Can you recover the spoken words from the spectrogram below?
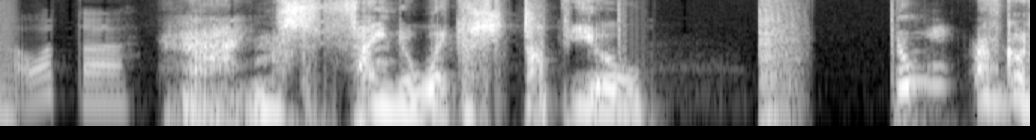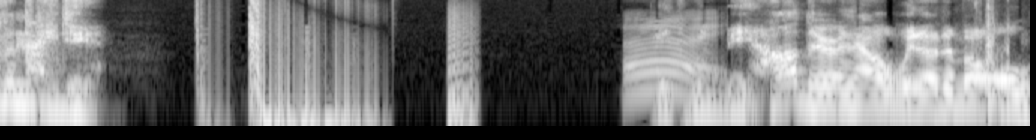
Oh, what the? Ah, I must find a way to stop you. I've got an idea. It will be harder now without the ball.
